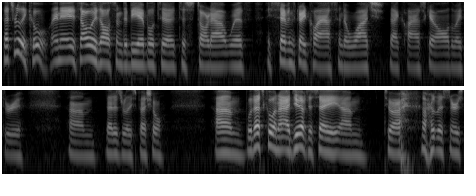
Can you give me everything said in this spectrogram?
That's really cool. And it's always awesome to be able to to start out with a seventh grade class and to watch that class go all the way through. Um, that is really special. Um, well, that's cool. And I do have to say um, to our, our listeners,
